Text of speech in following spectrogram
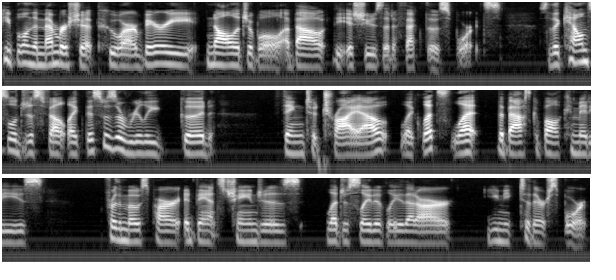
people in the membership who are very knowledgeable about the issues that affect those sports. So the council just felt like this was a really good thing to try out. Like, let's let the basketball committees, for the most part, advance changes legislatively that are unique to their sport.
